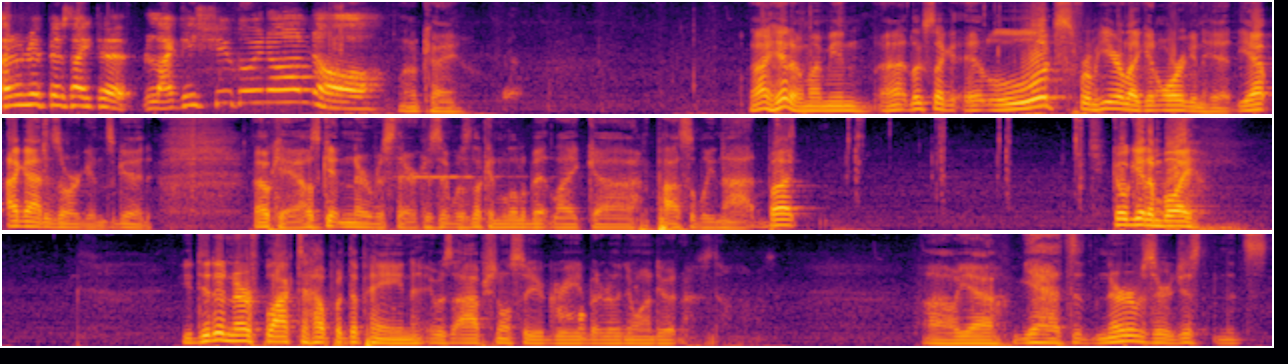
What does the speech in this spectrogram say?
I don't know if there's like a lag issue going on or Okay. I hit him. I mean, uh, it looks like it looks from here like an organ hit. Yep, I got his organs. Good. Okay, I was getting nervous there because it was looking a little bit like uh, possibly not, but Go get him, boy. You did a nerve block to help with the pain. It was optional, so you agreed, but really didn't want to do it. Oh yeah, yeah. It's, nerves are just it's.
